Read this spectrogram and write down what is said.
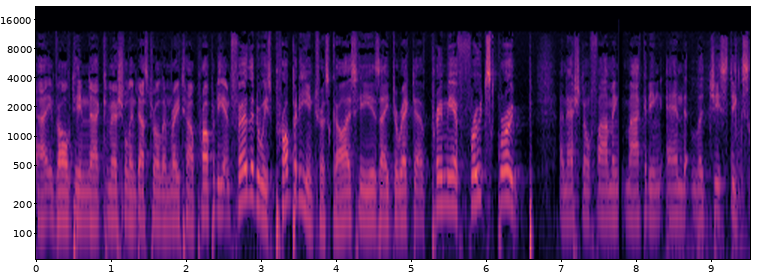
Uh, involved in uh, commercial, industrial, and retail property. And further to his property interest, guys, he is a director of Premier Fruits Group, a national farming, marketing, and logistics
